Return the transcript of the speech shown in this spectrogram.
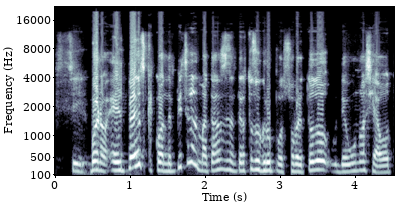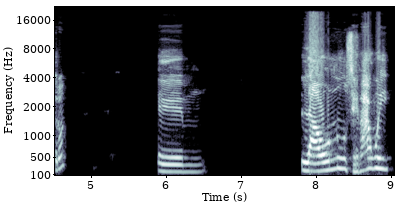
Sí. Bueno, el pedo es que cuando empiezan las matanzas entre estos grupos, sobre todo de uno hacia otro, em, la ONU se va, güey.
